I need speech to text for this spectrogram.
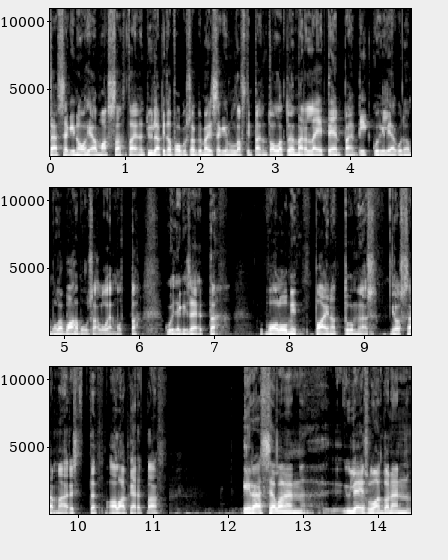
tässäkin ohjelmassa, tai nyt ylläpitofokus on kyllä meissäkin luultavasti päässyt olla työmäärällä eteenpäin pikkuhiljaa, kun on mulle vahvuusalue, mutta kuitenkin se, että volyymi painottuu myös jossain määrin sitten alakertaan. Eräs sellainen yleisluontoinen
